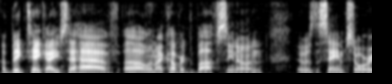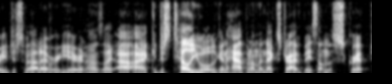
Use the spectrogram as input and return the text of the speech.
a big take I used to have uh, when I covered the Buffs. You know, and it was the same story just about every year. And I was like, I, I could just tell you what was going to happen on the next drive based on the script.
